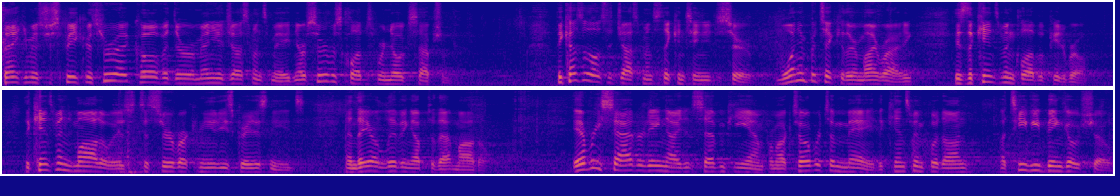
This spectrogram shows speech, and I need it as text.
Thank you, Mr. Speaker. Throughout COVID, there were many adjustments made, and our service clubs were no exception. Because of those adjustments, they continue to serve. One in particular in my riding is the Kinsmen Club of Peterborough. The Kinsman motto is to serve our community's greatest needs, and they are living up to that motto. Every Saturday night at 7 p.m. from October to May, the Kinsmen put on a TV bingo show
